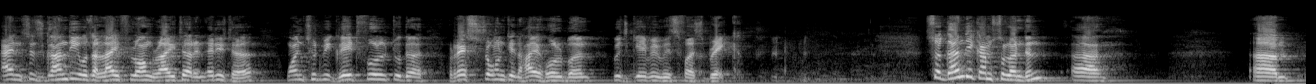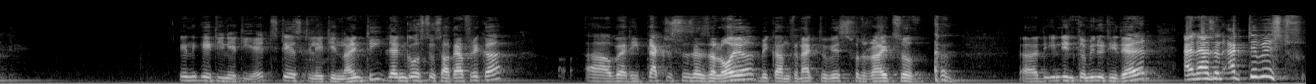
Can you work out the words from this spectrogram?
and since Gandhi was a lifelong writer and editor, one should be grateful to the restaurant in High Holborn which gave him his first break. so Gandhi comes to London uh, um, in 1888, stays till 1890, then goes to South Africa, uh, where he practices as a lawyer, becomes an activist for the rights of uh, the Indian community there, and as an activist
